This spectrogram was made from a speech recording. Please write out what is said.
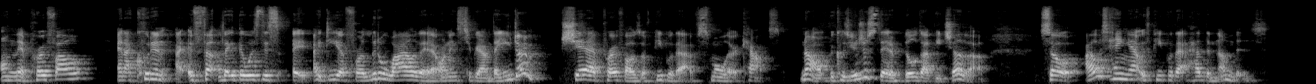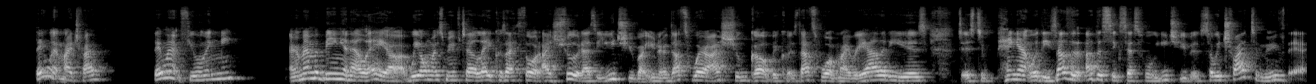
on their profile and I couldn't it felt like there was this idea for a little while there on Instagram that you don't share profiles of people that have smaller accounts. No, because you're just there to build up each other. So I was hanging out with people that had the numbers. They weren't my tribe. They weren't fueling me. I remember being in LA. Uh, we almost moved to LA because I thought I should, as a YouTuber, you know, that's where I should go because that's what my reality is, is to hang out with these other other successful YouTubers. So we tried to move there.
